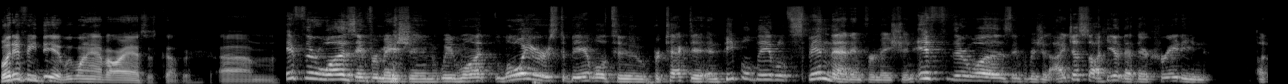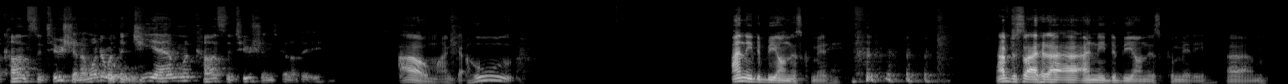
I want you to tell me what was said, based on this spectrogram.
But if he did, we want to have our asses covered. Um, if there was information, we'd want lawyers to be able to protect it and people be able to spin that information. If there was information, I just saw here that they're creating a constitution. I wonder what the GM constitution is going to be. Oh my god, who? I need to be on this committee. I've decided I, I need to be on this committee. Um,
